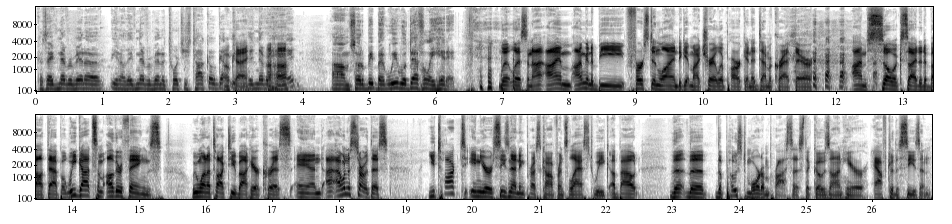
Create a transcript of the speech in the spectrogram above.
because they've never been a, you know, they've never been a Torchy's Taco guy. Okay. They've never Uh-huh. had it. Um, so it'll be, but we will definitely hit it. Listen, I, I'm I'm going to be first in line to get my trailer park and a Democrat there. I'm so excited about that. But we got some other things we want to talk to you about here, Chris. And I, I want to start with this. You talked in your season-ending press conference last week about the the the post-mortem process that goes on here after the season.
